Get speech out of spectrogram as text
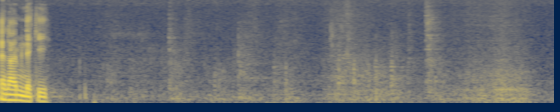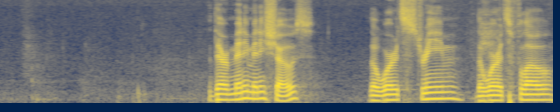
And I'm Nikki. There are many, many shows. The words stream, the words flow.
